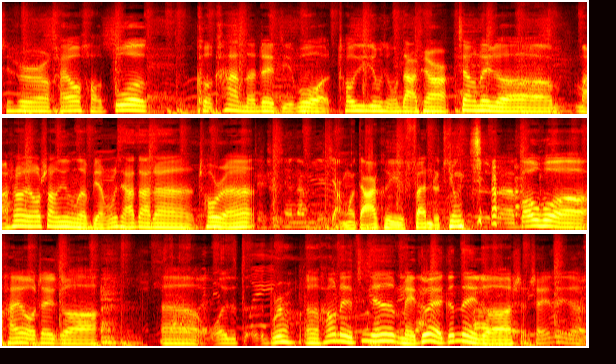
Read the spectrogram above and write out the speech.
其实还有好多可看的这几部超级英雄大片儿，像这个马上要上映的《蝙蝠侠大战超人》，这之前咱们也讲过，大家可以翻着听一下。包括还有这个。呃，我不是，呃，还有那个今年美队跟那个谁谁那个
